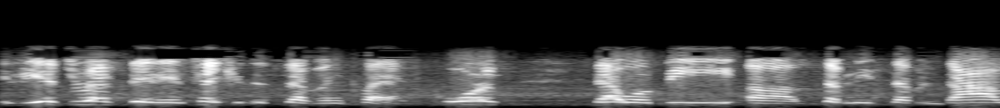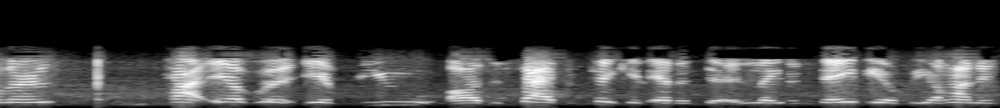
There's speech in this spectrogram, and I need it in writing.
If you're interested in taking the seven class course, that will be uh, $77. However, if you uh, decide to take it at a later date, it'll be 124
